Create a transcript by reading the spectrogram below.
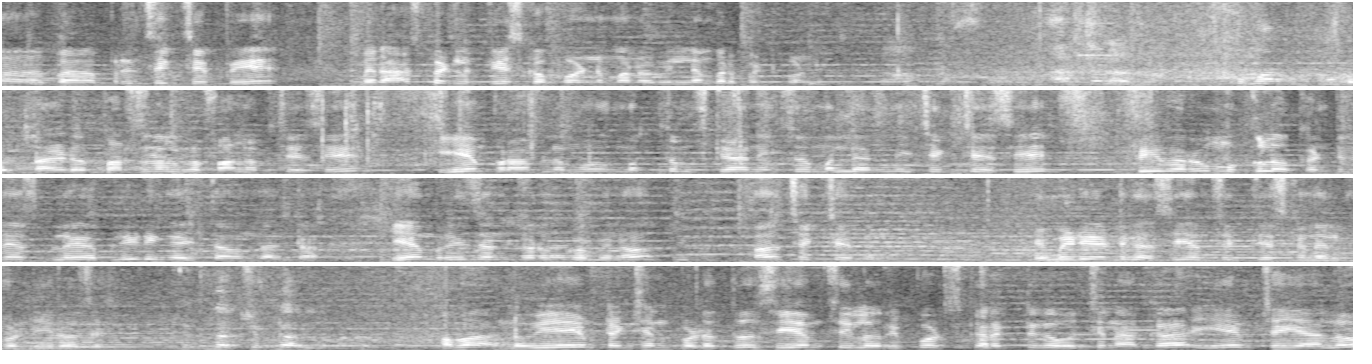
ప్రిన్స్కి చెప్పి మీరు హాస్పిటల్కి తీసుకోపోండి మనం వీళ్ళ నెంబర్ పెట్టుకోండి. నాయుడు పర్సనల్గా ఫాలోఅప్ చేసి ఏం ప్రాబ్లము మొత్తం స్కానింగ్స్ మళ్ళీ అన్నీ చెక్ చేసి ఫీవరు ముక్కులో కంటిన్యూస్ బ్లే బ్లీడింగ్ అవుతా ఉందంట. ఏం రీజన్ కనుక్కోమీనో చెక్ చేయమని. ఇమీడియట్గా సీఎంసీకి తీసుకుని వెళ్ళిపోండి ఈరోజే. చెప్పినారు చెప్పినారు అమ్మా నువ్వేం టెన్షన్ పడద్దు. సీఎంసీలో రిపోర్ట్స్ కరెక్ట్గా వచ్చినాక ఏం చేయాలో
